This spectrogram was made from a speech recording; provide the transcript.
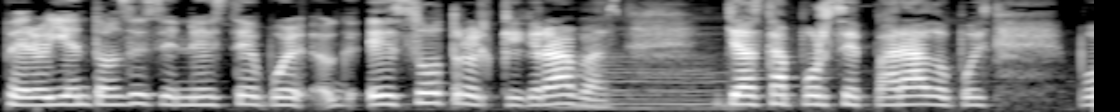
Pero y entonces en este es otro el que grabas. Ya está por separado, pues. Por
